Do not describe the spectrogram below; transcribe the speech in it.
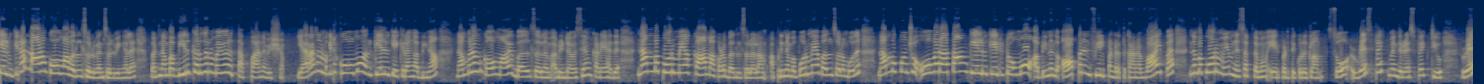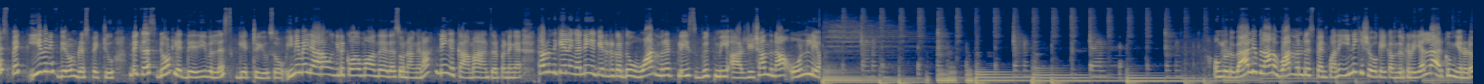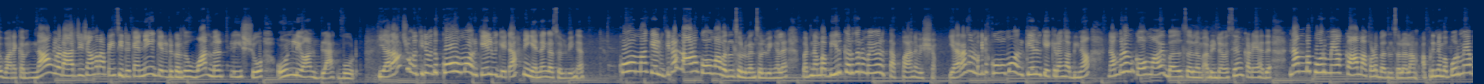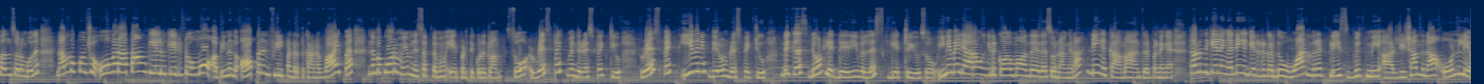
கேள்வி கேட்டால் நானும் கோவமாக பதில் சொல்லுவேன் சொல்வீங்கல்ல. பட் நம்ம அப்படி இருக்கிறது ரொம்பவே ஒரு தப்பான விஷயம். யாராச்சும் நம்மக்கிட்ட கோவமாக ஒரு கேள்வி கேட்குறாங்க அப்படின்னா நம்மளும் கோவமாகவே பதில் சொல்லணும் அப்படின்ற அவசியம் கிடையாது. நம்ம பொறுமையாக காமாக கூட பதில் சொல்லலாம். அப்படி நம்ம பொறுமையாக பதில் சொல்லும்போது நம்ம கொஞ்சம் ஓவராக தான் கேள்வி கேட்டுட்டோமோ அப்படின்னு அந்த ஆப்பரன் ஃபீல் பண்ணுறதுக்கான வாய்ப்பை நம்ம பொறுமையும் நிசப்தமும் ஏற்படுத்தி கொடுக்கலாம். So respect when they respect you respect even if they don't respect you because don't let their evilness get to you so இனிமேல் யாரும் உங்ககிட்ட கோவமாக வந்து எதை சொன்னாங்கன்னா நீங்கள் காமாக ஆன்சர் பண்ணுங்கள் தொடர்ந்து கேளுங்க. நீங்கள் கேட்டுட்டு இருக்கிறது one minute please with me RJ Chandana only உங்களோட வேல்யூபிளான ஒன் மினிட் ஸ்பெண்ட் பண்ணி இன்னைக்கு ஷோ கேட்க வந்திருக்கிற எல்லாருக்கும் என்னோட வணக்கம். நான் உங்களோட ஆர்ஜி சந்தனா பேசிட்டு இருக்கேன். நீங்கள் கேட்டுருக்கிறது one minute please show only on black board யாராச்சும் உங்ககிட்ட வந்து கோவமாக ஒரு கேள்வி கேட்டால் நீங்கள் என்னங்க சொல்வீங்க? கோவமாக கேள்வி கேட்டால் நானும் கோவமாக பதில் சொல்லுவேன்னு சொல்வீங்கல்ல. பட் நம்ம அப்படி இருக்கிறது ரொம்பவே ஒரு தப்பான விஷயம். யாராவது நம்மக்கிட்ட கோவமாக ஒரு கேள்வி கேட்குறாங்க அப்படின்னா நம்மளும் கோவமாகவே பதில் சொல்லணும் அப்படின்ற அவசியம் கிடையாது. நம்ம பொறுமையாக காமாக கூட பதில் சொல்லலாம். அப்படி நம்ம பொறுமையாக பதில் சொல்லும்போது நம்ம கொஞ்சம் ஓவராக தான் கேள்வி கேட்டுட்டோமோ அப்படின்னு அந்த ஆப்பரன் ஃபீல் பண்ணுறதுக்கான வாய்ப்பை நம்ம பொறுமையும் நிசப்தமும் ஏற்படுத்தி கொடுக்கலாம். So respect when they respect you respect even if they don't respect you because don't let the evilness get to you so இனிமேல் யாரும் உங்ககிட்ட கோவமாக வந்து எதை சொன்னாங்கன்னா நீங்கள் காமாக ஆன்சர் பண்ணுங்கள் தொடர்ந்து கேளுங்க. நீங்கள் கேட்டுட்டு இருக்கிறது one minute please with me RJ Chandana only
